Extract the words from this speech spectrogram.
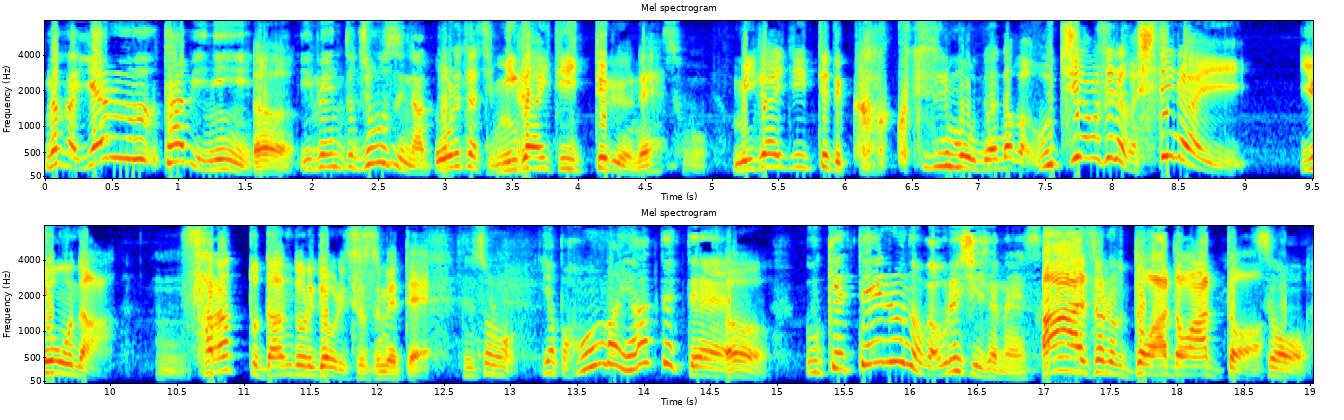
なんかやるたびにうん、イベント上手になって俺たち磨いていってるよね。そう。磨いていってて、確実にもう、ななんか打ち合わせなんかしてないような、うんさらっと段取り通り進めて。でそのやっぱ本番やっててうん。受けてるのが嬉しいじゃないですか。ああ、そのドアドアっと。そう。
